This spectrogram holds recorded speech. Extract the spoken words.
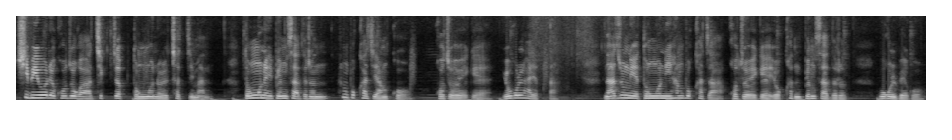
12월에 고조가 직접 동문을 쳤지만 동문의 병사들은 항복하지 않고 고조에게 욕을 하였다. 나중에 동문이 항복하자 고조에게 욕한 병사들은 목을 베고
